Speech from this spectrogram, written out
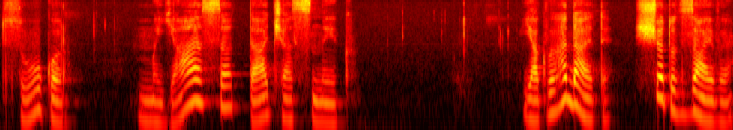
цукор, м'ясо та часник. Як ви гадаєте, що тут зайве?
